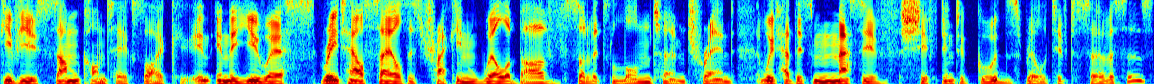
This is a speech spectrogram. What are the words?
give you some context, like in, in the US, retail sales is tracking well above sort of its long term trend. We've had this massive shift into goods relative to services.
